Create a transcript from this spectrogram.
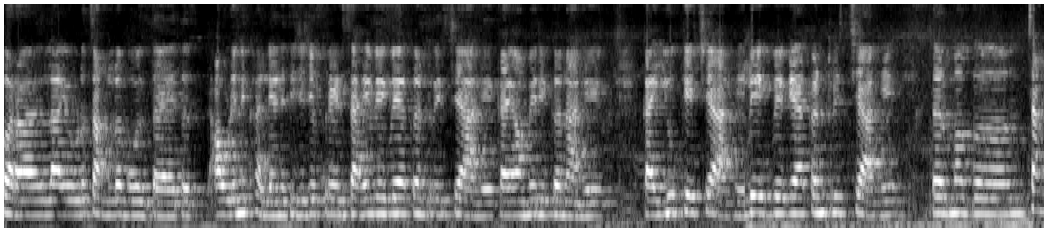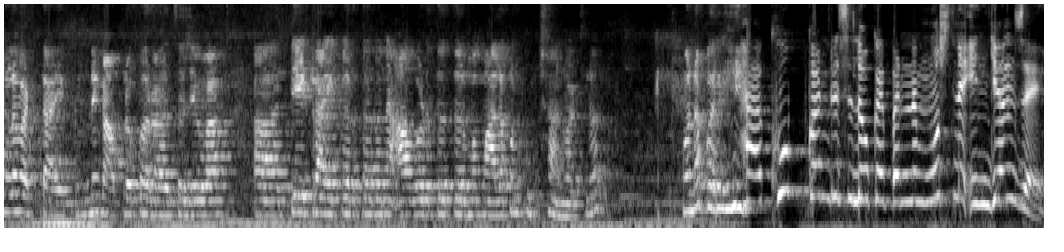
एवढं चांगलं बोलताय तर आवडीने खाल्ले. आणि तिचे जे फ्रेंड्स आहे वेगवेगळ्या कंट्रीजचे आहे काही अमेरिकन आहे काही युकेचे आहे वेगवेगळ्या कंट्रीजचे आहे. तर मग चांगलं वाटतं ऐकून नाही का? आपलं फराळाचं जेव्हा ते ट्राय करतात आणि आवडतं तर मग मला पण खूप छान वाटलं. हो ना परी? हा खूप कंट्रीचे लोक आहे पण मोस्टली इंडियन्स आहे.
